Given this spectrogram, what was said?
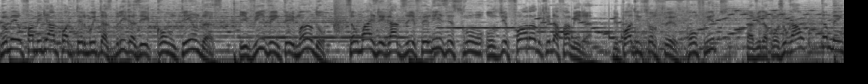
No meio familiar pode ter muitas brigas e contendas e vivem teimando. São mais ligados e felizes com os de fora do que da família. E podem sofrer conflitos na vida conjugal também.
